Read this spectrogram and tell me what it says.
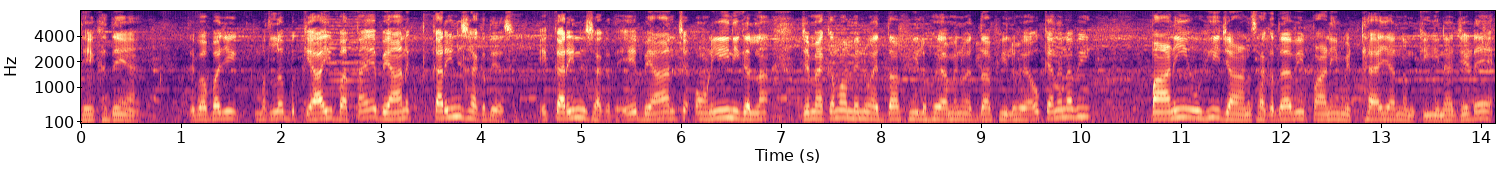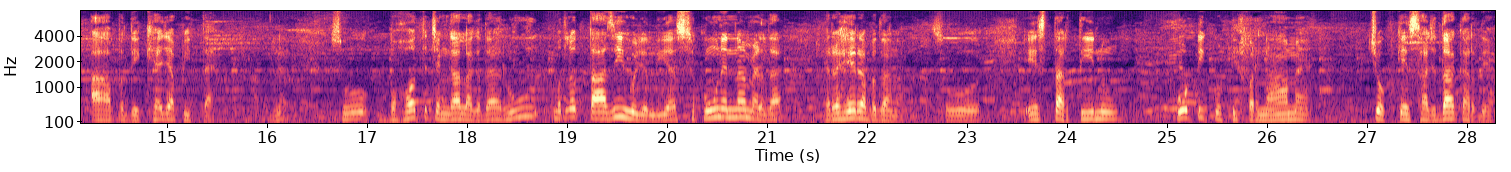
ਦੇਖਦੇ ਆ ਤੇ ਬਾਬਾ ਜੀ, ਮਤਲਬ ਕਿਆ ਹੀ ਬਾਤਾਂ, ਇਹ ਬਿਆਨ ਕਰ ਹੀ ਨਹੀਂ ਸਕਦੇ ਅਸੀਂ। ਇਹ ਕਰ ਹੀ ਨਹੀਂ ਸਕਦੇ। ਇਹ ਬਿਆਨ 'ਚ ਆਉਣੀਆਂ ਹੀ ਨਹੀਂ ਗੱਲਾਂ। ਜੇ ਮੈਂ ਕਹਾਂ, ਮੈਨੂੰ ਇਦਾਂ ਫੀਲ ਹੋਇਆ, ਮੈਨੂੰ ਇਦਾਂ ਫੀਲ ਹੋਇਆ, ਉਹ ਕਹਿੰਦੇ ਨਾ ਵੀ ਪਾਣੀ ਉਹੀ ਜਾਣ ਸਕਦਾ ਵੀ ਪਾਣੀ ਮਿੱਠਾ ਹੈ ਜਾਂ ਨਮਕੀਨ ਹੈ, ਜਿਹੜੇ ਆਪ ਦੇਖਿਆ ਜਾਂ ਪੀਤਾ ਹੈ। ਹੈਨਾ। ਸੋ ਬਹੁਤ ਚੰਗਾ ਲੱਗਦਾ। ਰੂਹ ਮਤਲਬ ਤਾਜ਼ੀ ਹੋ ਜਾਂਦੀ ਹੈ, ਸਕੂਨ ਇੰਨਾ ਮਿਲਦਾ, ਰਹੇ ਰੱਬ ਦਾ ਨਾਮ। ਸੋ ਇਸ ਧਰਤੀ ਨੂੰ ਕੋਟੀ ਕੋਟੀ ਪ੍ਰਣਾਮ ਹੈ। ਝੁੱਕ ਕੇ ਸਜਦਾ ਕਰਦੇ ਆ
